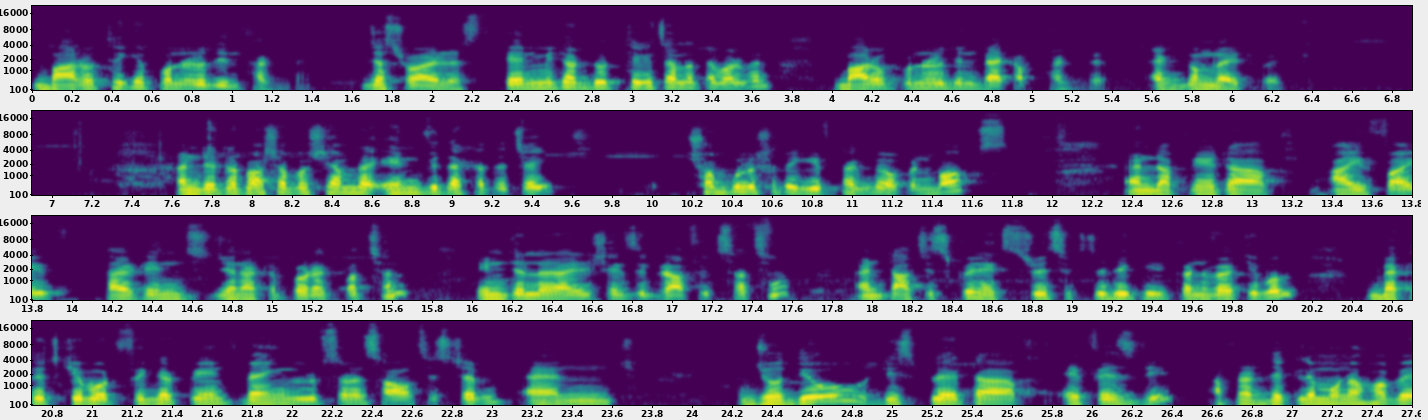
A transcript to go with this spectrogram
বারো থেকে পনেরো দিন থাকবে। জাস্ট ওয়্যারলেস টেন মিটার দূর থেকে চালাতে পারবেন, বারো পনেরো দিন ব্যাকআপ থাকবে, একদম লাইট ওয়েট অ্যান্ড এটার পাশাপাশি আমরা এনভি দেখাতে চাই, সবগুলোর সাথে গিফট থাকবে ওপেন বক্স অ্যান্ড আপনি এটা আই ফাইভ থার্টিন জেন একটা প্রোডাক্ট পাচ্ছেন ইন্টেলের আইরিশ এক্সি গ্রাফিক্স আছে and touch screen X three sixty degree convertible backlit keyboard fingerprint bang sound system and যদিও ডিসপ্লেটা এফএসডি আপনার দেখলে মনে হবে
